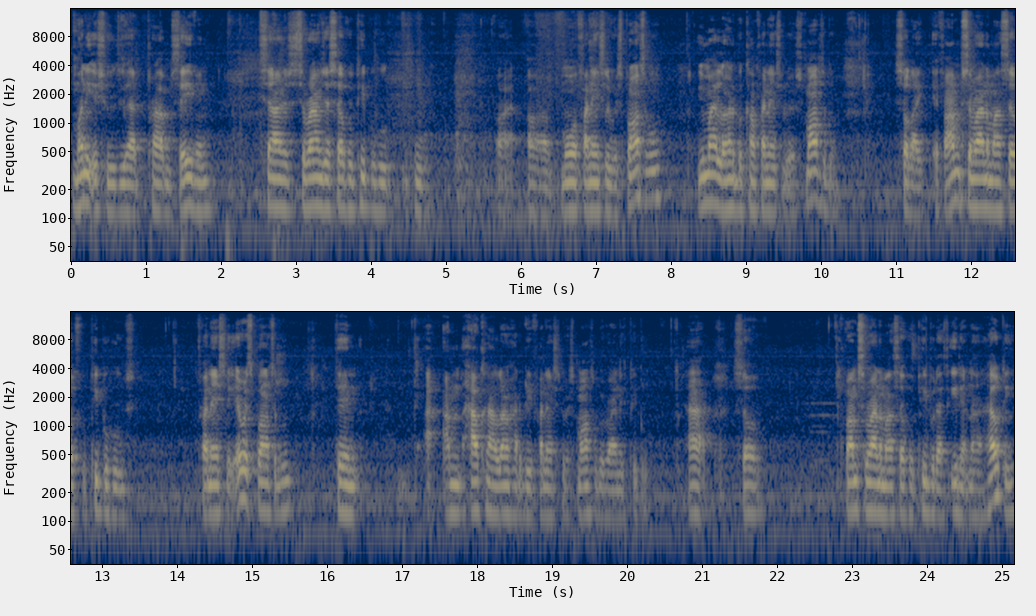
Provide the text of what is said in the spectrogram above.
money issues, you have problems saving, surround, surround yourself with people who, who are, are more financially responsible, you might learn to become financially responsible. So like if I'm surrounding myself with people who's financially irresponsible, then I, am how can I learn how to be financially responsible around these people? How? So if I'm surrounding myself with people that's eating not healthy,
